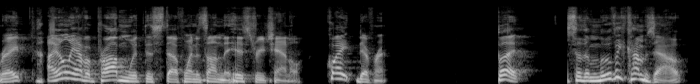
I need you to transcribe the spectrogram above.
right? I only have a problem with this stuff when it's on the History Channel. Quite different. But so the movie comes out,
